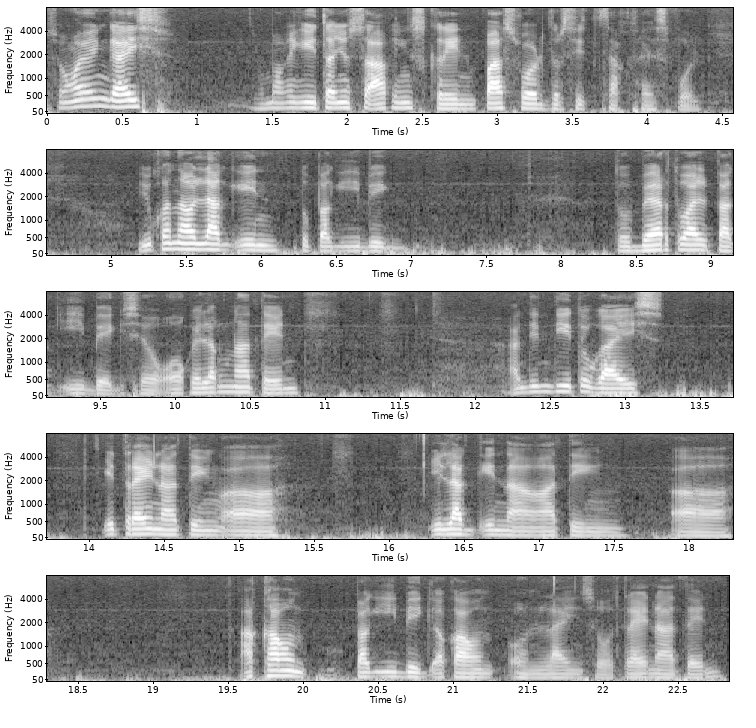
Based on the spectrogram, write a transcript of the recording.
So ngayon guys, kung makikita nyo sa aking screen, password reset successful. You can now log in to Pag-ibig to virtual Pag-ibig. So okay lang natin. And then dito guys, i-try nating uh, i-log in ang ating uh, account, Pag-ibig account online. So try natin.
